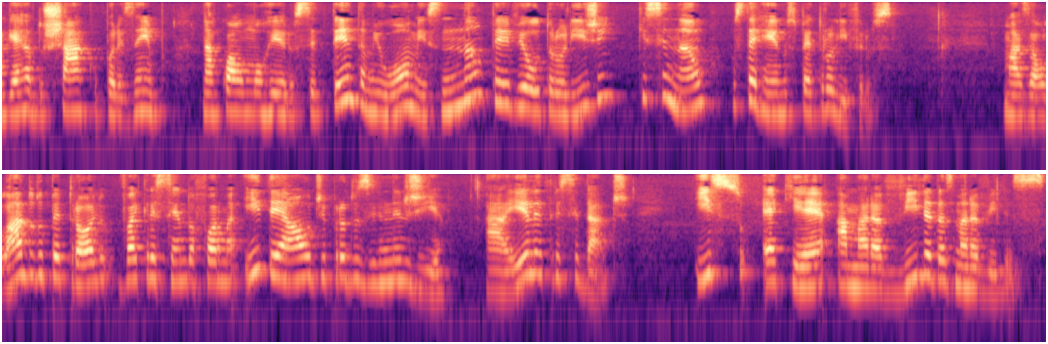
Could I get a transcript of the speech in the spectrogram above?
Guerra do Chaco, por exemplo, na qual morreram 70 mil homens, não teve outra origem que senão os terrenos petrolíferos. Mas ao lado do petróleo vai crescendo a forma ideal de produzir energia, a eletricidade. Isso é que é a maravilha das maravilhas.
